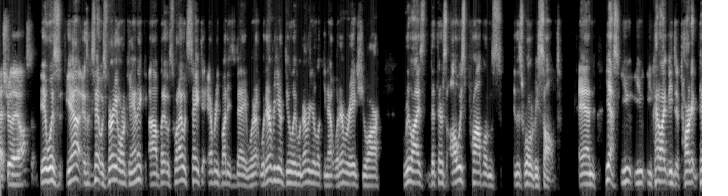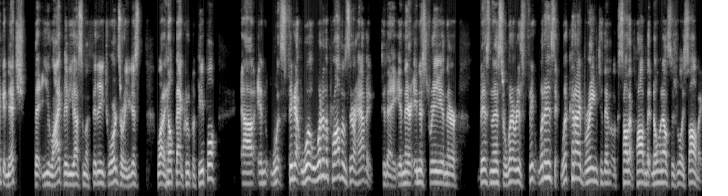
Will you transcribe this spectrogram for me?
That's really awesome. It was, yeah, as I said, it was very organic, uh, but it was what I would say to everybody today. Where whatever you're doing, whatever you're looking at, whatever age you are, realize that there's always problems in this world to be solved. And yes, you you you kind of like need to target, pick a niche that you like. Maybe you have some affinity towards, or you just want to help that group of people. Uh, and what's figure out what what are the problems they're having today in their industry, in their business, or whatever it is. What is it? What could I bring to them to solve that problem that no one else is really solving?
